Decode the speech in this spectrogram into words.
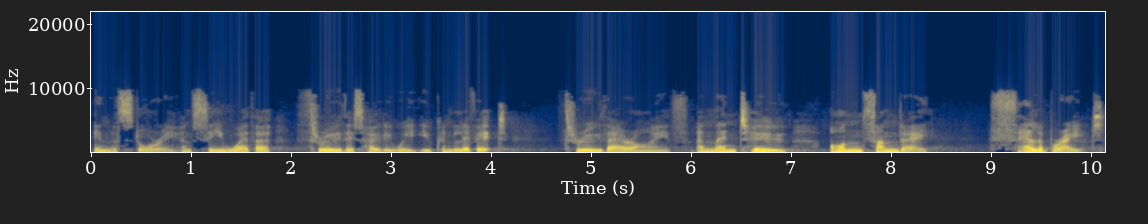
in the story and see whether through this Holy Week you can live it through their eyes. And then, too, on Sunday, celebrate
